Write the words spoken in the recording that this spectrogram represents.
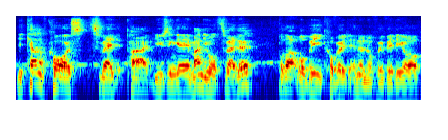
You can of course thread pipe using a manual threader but that will be covered in another video.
